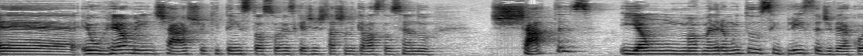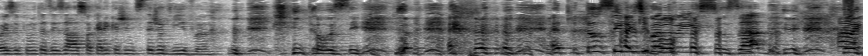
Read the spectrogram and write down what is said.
É, eu realmente acho que tem situações que a gente está achando que elas estão sendo chatas e é uma maneira muito simplista de ver a coisa, porque muitas vezes elas só querem que a gente esteja viva. então, assim. é tão simples Ai, quanto bom. isso, sabe? Ai,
